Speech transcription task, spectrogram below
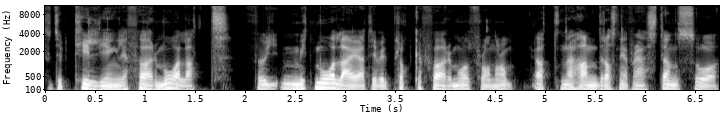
så typ tillgängliga föremål att för mitt mål är ju att jag vill plocka föremål från honom. Att när han dras ner från hästen så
